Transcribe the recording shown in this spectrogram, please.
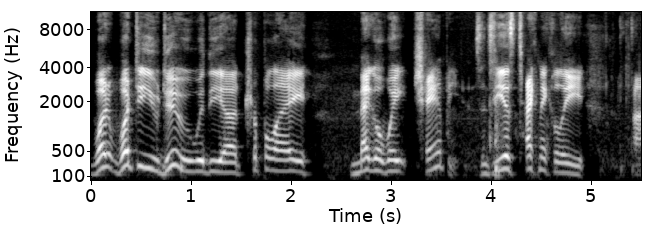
what what do you do with the uh, AAA mega weight champion since he is technically a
